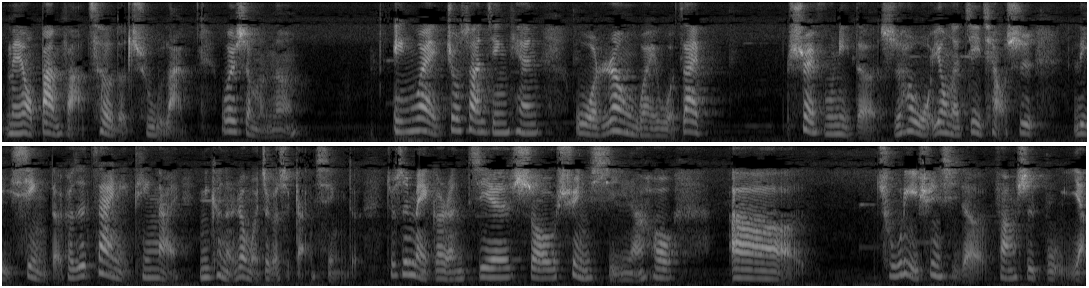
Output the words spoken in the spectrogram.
没有办法测得出来。为什么呢？因为就算今天我认为我在说服你的时候，我用的技巧是理性的，可是，在你听来，你可能认为这个是感性的。就是每个人接收讯息，然后呃处理讯息的方式不一样。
